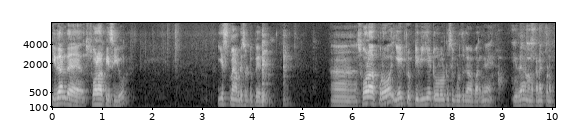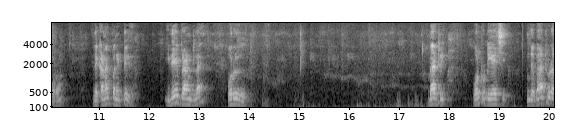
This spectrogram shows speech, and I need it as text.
இதுதான் இந்த சோலார் பிசியூ ஈஸ்ட்மேன் அப்படின்னு சொல்லிட்டு பேர். Solar pro eight fifty VA twelve two C oh கொடுத்துருக்காங்க பாருங்கள் இதை நம்ம கனெக்ட் பண்ண போகிறோம் இதை கனெக்ட் பண்ணிவிட்டு இதே பிராண்டில் ஒரு பேட்ரி ஒன் டுவெண்ட்டி ஏஜ் இந்த பேட்டரியோட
